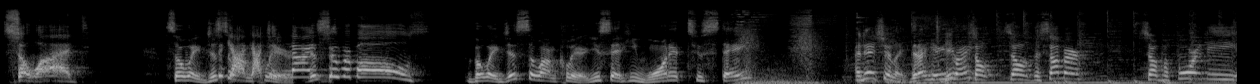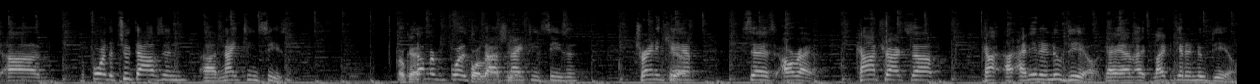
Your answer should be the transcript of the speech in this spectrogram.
so what? So wait, just the so I'm clear, nine just, Super Bowls. But wait, just so I'm clear, you said he wanted to stay. Initially, did I hear you he, right? So, so the summer, so before the uh, before the 2019 season. Okay. Summer before the before 2019 season, training camp yeah. says, all right, contract's up. I need a new deal. I'd like to get a new deal.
